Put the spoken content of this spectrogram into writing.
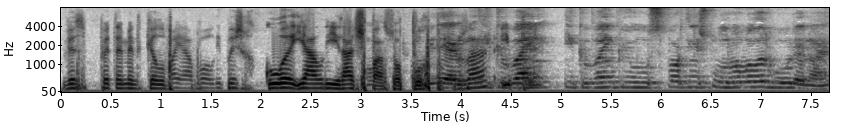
vê-se perfeitamente que ele vai à bola e depois recua e há ali dá espaço ao porro e, que bem, e que bem que o Sporting explorou a largura, não é?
